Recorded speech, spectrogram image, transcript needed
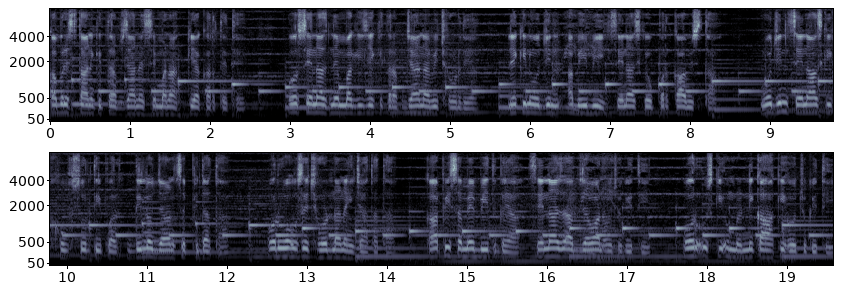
कब्रिस्तान की तरफ़ जाने से मना किया करते थे, और सेनाज ने बगीचे की तरफ़ जाना भी छोड़ दिया। लेकिन वो जिन अभी भी सेनाज के ऊपर काबिज था, वो जिन सेनाज की खूबसूरती पर दिलो जान से फिदा था, और वो उसे छोड़ना नहीं चाहता था। काफ़ी समय बीत गया सेनाज अब जवान हो चुकी थी, और उसकी उम्र निकाह की हो चुकी थी।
